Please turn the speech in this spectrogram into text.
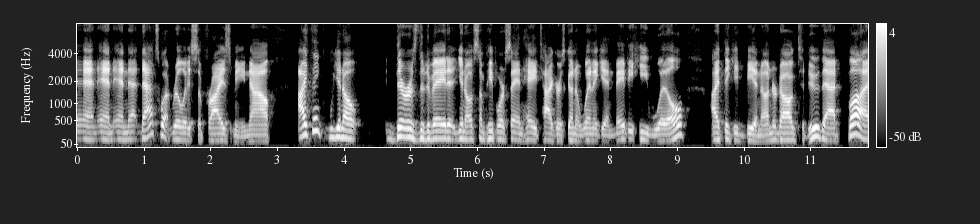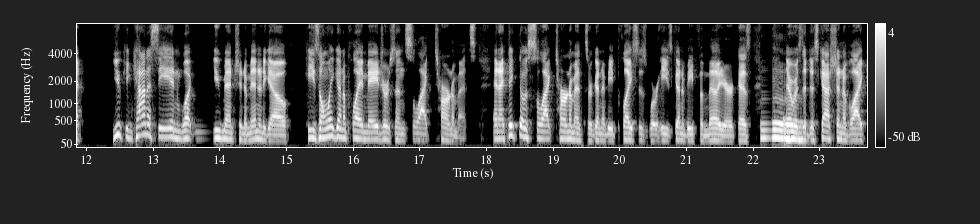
and and and that, that's what really surprised me. Now i think you know there is the debate you know some people are saying hey tiger's going to win again. Maybe he will. I think he'd be an underdog to do that but you can kind of see in what you mentioned a minute ago he's only going to play majors and select tournaments. And I think those select tournaments are going to be places where he's going to be familiar because mm-hmm. there was a discussion of like,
